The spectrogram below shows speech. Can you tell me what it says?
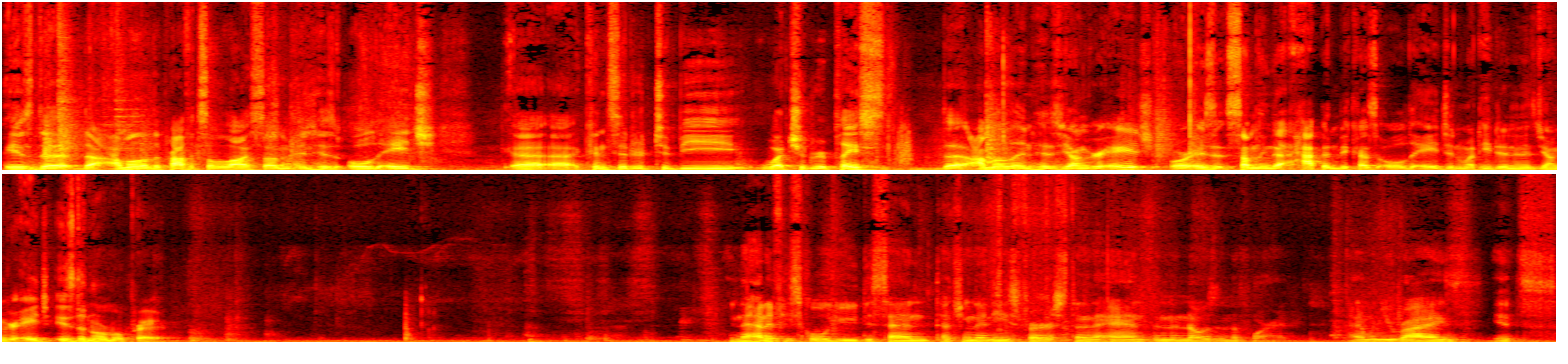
is the, the amal of the Prophet ﷺ in his old age uh, uh, considered to be what should replace the amal in his younger age, or is it something that happened because old age and what he did in his younger age is the normal prayer? In the Hanafi school, you descend touching the knees first, then the hands, then the nose and the forehead. And when you rise, it's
